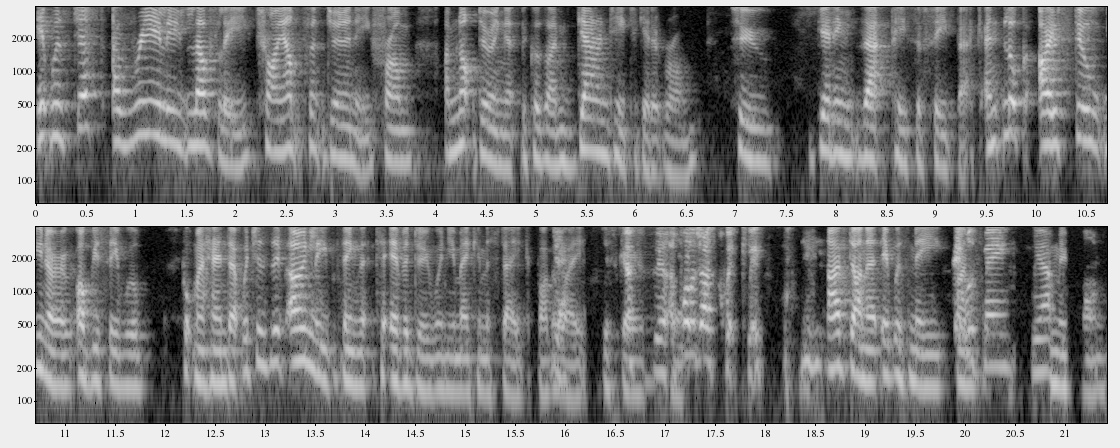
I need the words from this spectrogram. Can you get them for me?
it was just a really lovely, triumphant journey from I'm not doing it because I'm guaranteed to get it wrong to getting that piece of feedback. And look, I still, you know, obviously will put my hand up, which is the only thing that to ever do when you make a mistake, by the yes. way. Just, go, just yeah. apologize quickly. I've done it. It was me. It I'm was me. Yeah. Move on.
